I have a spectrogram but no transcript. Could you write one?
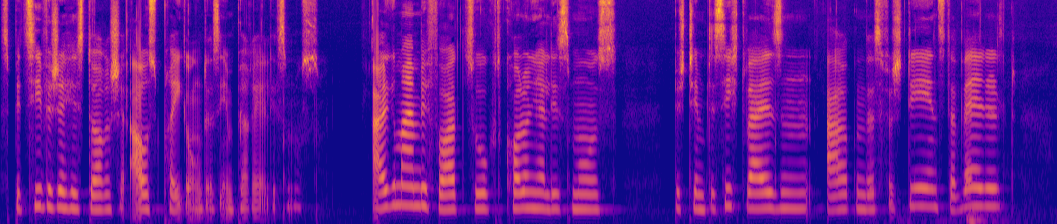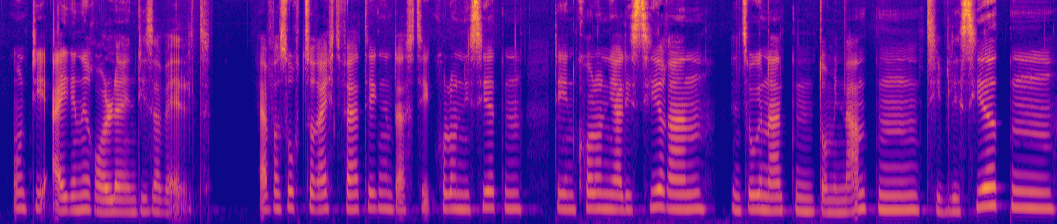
spezifische historische Ausprägung des Imperialismus. Allgemein bevorzugt Kolonialismus bestimmte Sichtweisen, Arten des Verstehens der Welt und die eigene Rolle in dieser Welt. Er versucht zu rechtfertigen, dass die Kolonisierten den Kolonialisierern, den sogenannten dominanten, zivilisierten,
